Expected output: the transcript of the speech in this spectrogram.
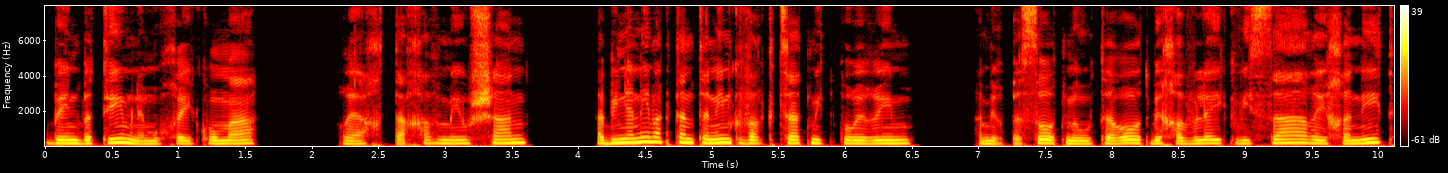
בין בתים נמוכי קומה, ריח תחב מיושן, הבניינים הקטנטנים כבר קצת מתפוררים, המרפסות מאותרות בחבלי כביסה ריחנית,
